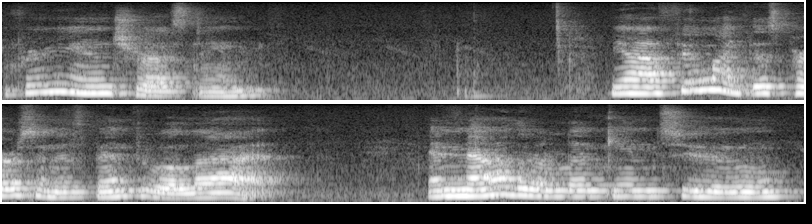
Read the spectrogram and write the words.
very interesting. Yeah, I feel like this person has been through a lot. And now they're looking to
